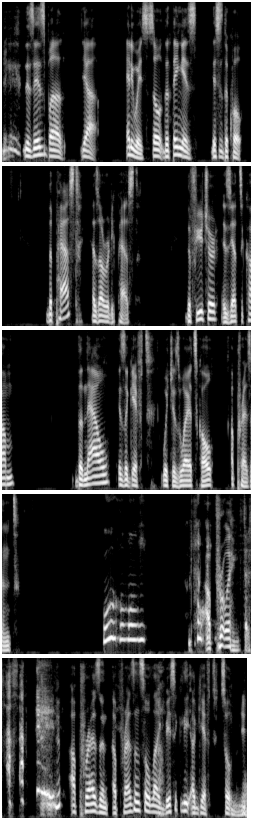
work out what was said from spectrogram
yeah, this is, but yeah. Anyways, so the thing is, this is the quote. The past has already passed. The future is yet to come. The now is a gift, which is why it's called a present. Ooh. A pro a present, a present. So like basically a gift. So it,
